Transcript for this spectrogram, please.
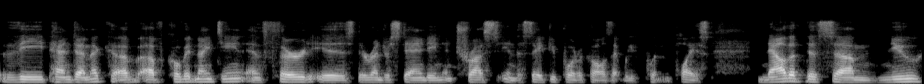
the pandemic of, of COVID 19. And third is their understanding and trust in the safety protocols that we've put in place. Now that this um, new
